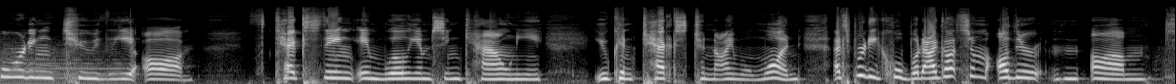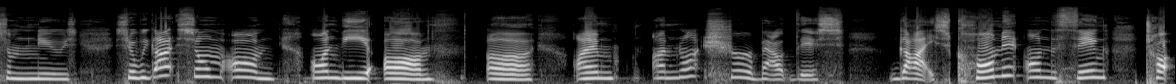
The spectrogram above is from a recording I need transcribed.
According to the um texting in Williamson County, you can text to 911. That's pretty cool, but I got some other mm, um some news. So, we got some um on the um uh I'm I'm not sure about this. Guys, comment on the thing. Ta-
